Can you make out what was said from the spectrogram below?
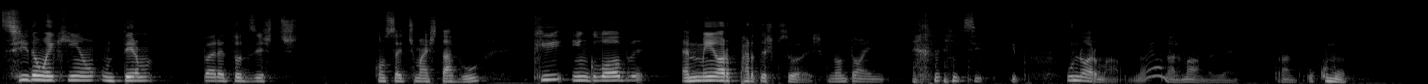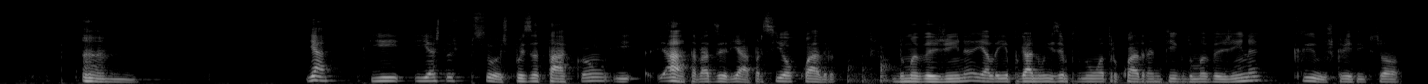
decidam aqui um, um termo para todos estes conceitos mais tabu que englobe a maior parte das pessoas que não estão em, em tipo, o normal. Não é o normal, mas é, pronto, o comum. Um, Yeah. E, e estas pessoas depois atacam e. Ah, estava a dizer, yeah, aparecia o quadro de uma vagina e ela ia pegar no exemplo de um outro quadro antigo de uma vagina que os críticos só.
